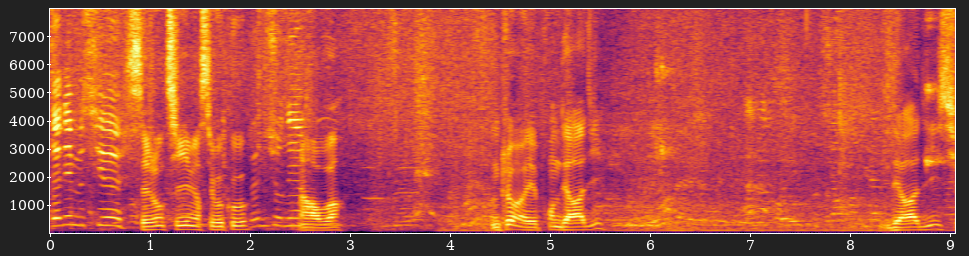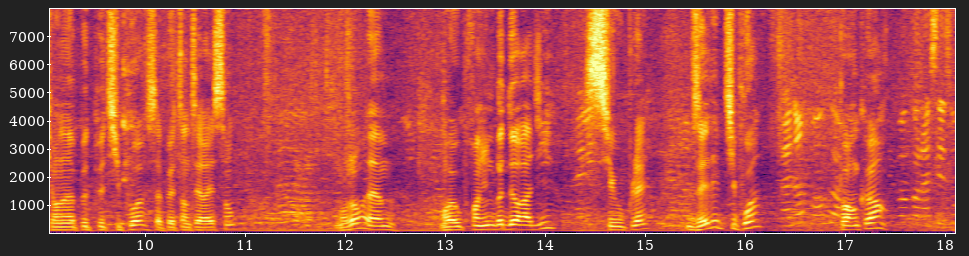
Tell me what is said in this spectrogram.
Tenez, monsieur. C'est gentil, merci beaucoup. Bonne journée à Au revoir. Donc là, on va aller prendre des radis. Des radis, si on a un peu de petits pois, ça peut être intéressant. Bonjour madame. On va vous prendre une botte de radis, s'il vous plaît. Vous avez des petits pois Ah non, pas encore. Pas encore Pas encore la saison.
